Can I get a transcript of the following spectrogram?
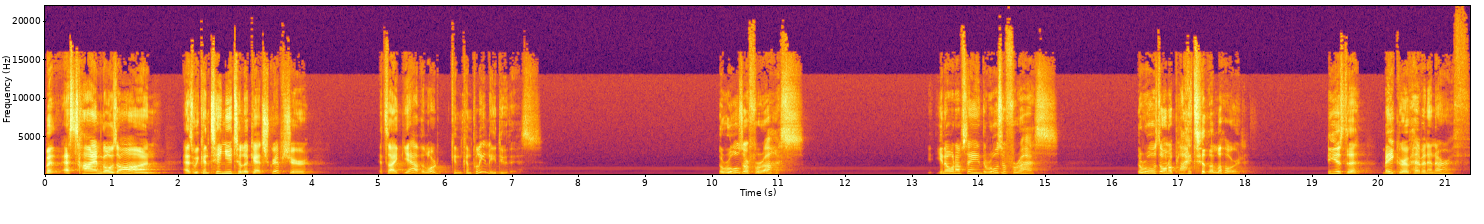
but as time goes on, as we continue to look at Scripture, it's like, yeah, the Lord can completely do this. The rules are for us. You know what I'm saying? The rules are for us. The rules don't apply to the Lord. He is the maker of heaven and earth.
